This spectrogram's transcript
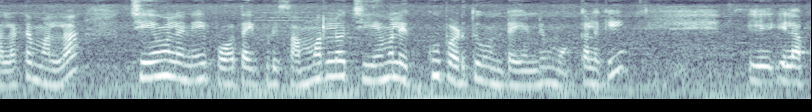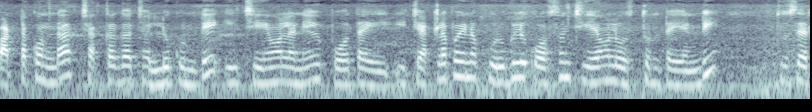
చల్లటం వల్ల చీమలు అనేవి పోతాయి. ఇప్పుడు సమ్మర్లో చీమలు ఎక్కువ పడుతూ ఉంటాయండి మొక్కలకి. ఇలా పట్టకుండా చక్కగా చల్లుకుంటే ఈ చీమలు అనేవి పోతాయి. ఈ చెట్లపైన పురుగుల కోసం చీమలు వస్తుంటాయండి. చూసారు?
